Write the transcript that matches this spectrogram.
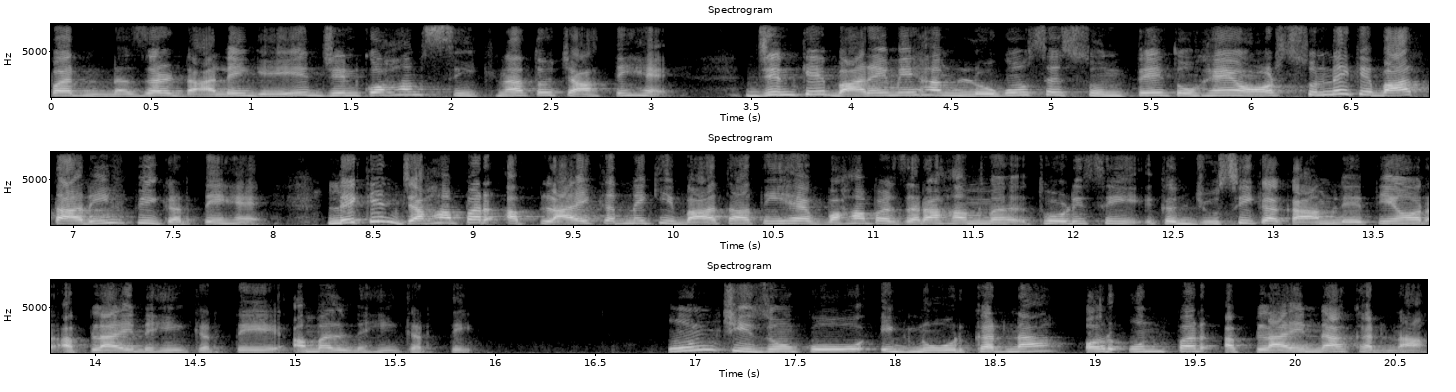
पर नज़र डालेंगे, जिनको हम सीखना तो चाहते हैं, जिनके बारे में हम लोगों से सुनते तो हैं और सुनने के बाद तारीफ़ भी करते हैं। लेकिन जहाँ पर अप्लाई करने की बात आती है, वहाँ पर जरा हम थोड़ी सी कंजूसी का काम लेते हैं और अप्लाई नहीं करते, अमल नहीं करते। उन चीज़ों को इग्नोर करना और उन पर अप्लाई ना करना,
